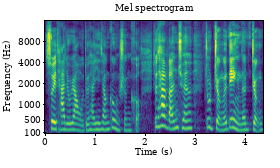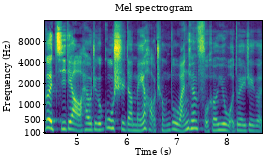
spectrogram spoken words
所以他就让我对他印象更深刻，就他完全就整个电影的整个基调，还有这个故事的美好程度，完全符合于我对这个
